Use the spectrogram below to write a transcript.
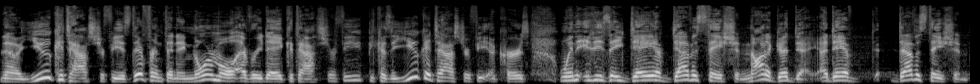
Now, a eucatastrophe is different than a normal everyday catastrophe because a eucatastrophe occurs when it is a day of devastation, not a good day, a day of devastation,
